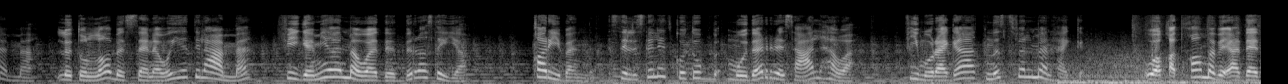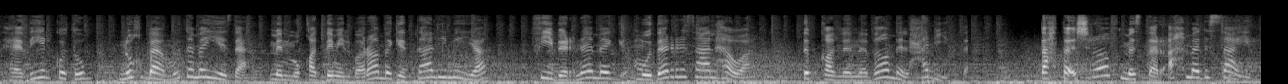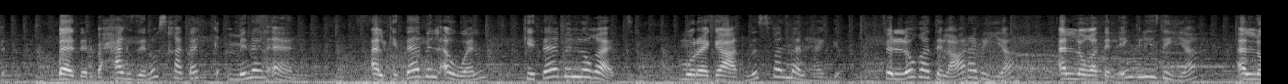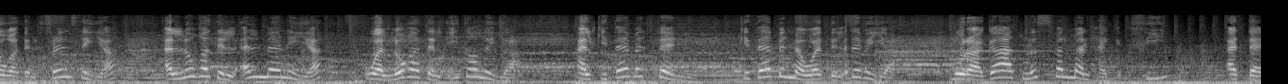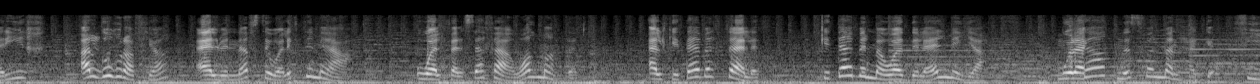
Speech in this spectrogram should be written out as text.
هامة لطلاب الثانوية العامة في جميع المواد الدراسية. قريبا سلسلة كتب مدرس على الهوى في مراجعة نصف المنهج. وقد قام بإعداد هذه الكتب نخبة متميزة من مقدمي البرامج التعليمية في برنامج مدرس على الهوى طبقا للنظام الحديث. تحت إشراف مستر أحمد السعيد بادر بحجز نسختك من الآن. الكتاب الأول كتاب اللغات مراجعة نصف المنهج في اللغة العربية اللغة الإنجليزية اللغة الفرنسية اللغة الألمانية واللغة الإيطالية. الكتاب الثاني كتاب المواد الأدبية مراجعة نصف المنهج في التاريخ الجغرافيا علم النفس والاجتماع والفلسفة والمنطق. الكتاب الثالث كتاب المواد العلمية. مراجعة نصف المنهج في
